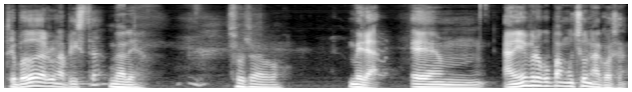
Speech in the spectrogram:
¿Te puedo dar una pista? Dale, suelta algo. Mira, eh, a mí me preocupa mucho una cosa.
